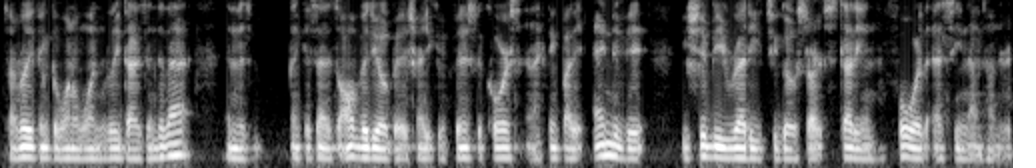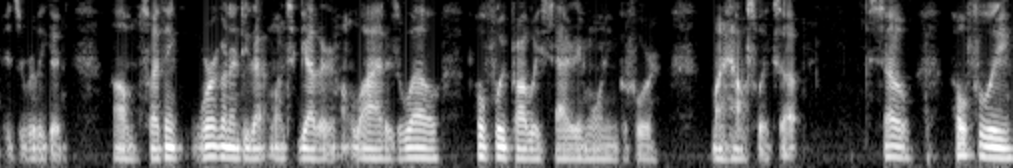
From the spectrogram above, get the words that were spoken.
So I really think the 101 really dives into that. And this, like I said, it's all video based, right? You can finish the course, and I think by the end of it, you should be ready to go start studying for the SC 900. It's really good. Um, so I think we're going to do that one together live as well. Hopefully, probably Saturday morning before my house wakes up. So hopefully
